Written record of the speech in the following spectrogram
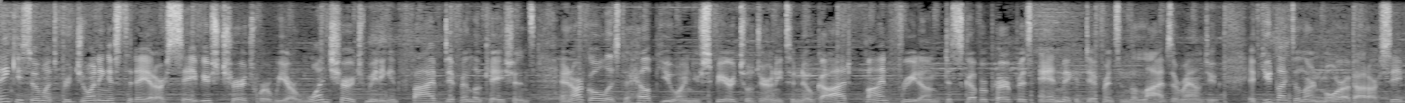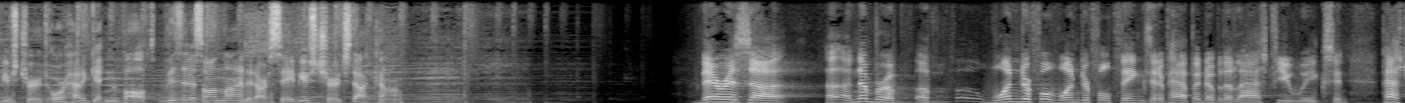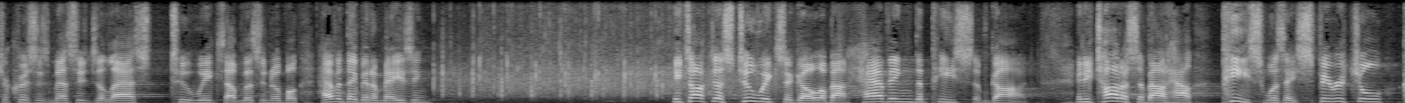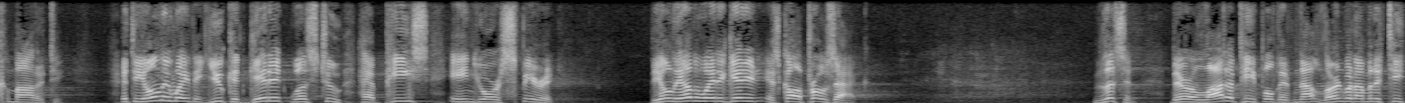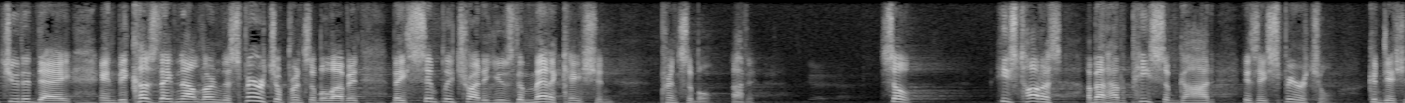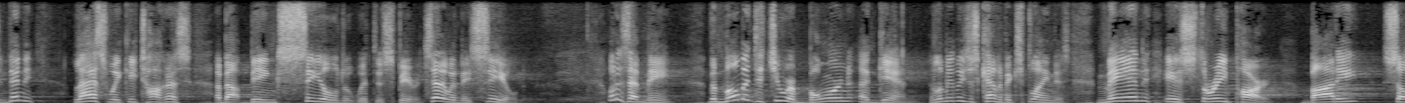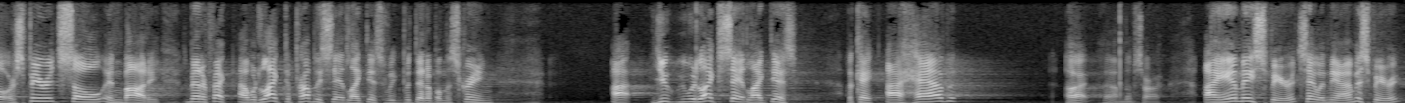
Thank you so much for joining us today at our Savior's Church, where we are one church meeting in five different locations. And our goal is to help you on your spiritual journey to know God, find freedom, discover purpose, and make a difference in the lives around you. If you'd like to learn more about our Savior's Church or how to get involved, visit us online at oursaviorschurch.com. There is a, a number of, of wonderful, wonderful things that have happened over the last few weeks. And Pastor Chris's message the last two weeks. I've listened to them both. Haven't they been amazing? He talked to us two weeks ago about having the peace of God. And he taught us about how peace was a spiritual commodity. That the only way that you could get it was to have peace in your spirit. The only other way to get it is called Prozac. Listen, there are a lot of people that have not learned what I'm going to teach you today, and because they've not learned the spiritual principle of it, they simply try to use the medication principle of it. So, he's taught us about how the peace of God is a spiritual condition. Then last week he taught us about being sealed with the Spirit. Say it with me sealed. What does that mean? The moment that you were born again, and let me, let me just kind of explain this man is three part body, soul, or spirit, soul, and body. As a matter of fact, I would like to probably say it like this. We can put that up on the screen. I, you, you would like to say it like this. Okay, I have, uh, I'm, I'm sorry. I am a spirit. Say it with me, I am a spirit.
